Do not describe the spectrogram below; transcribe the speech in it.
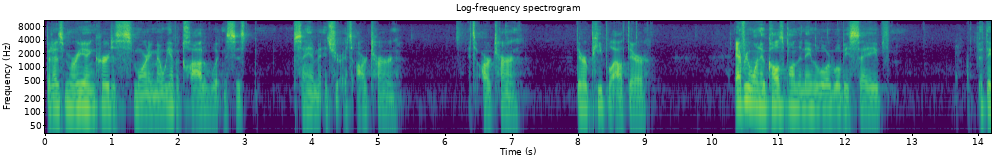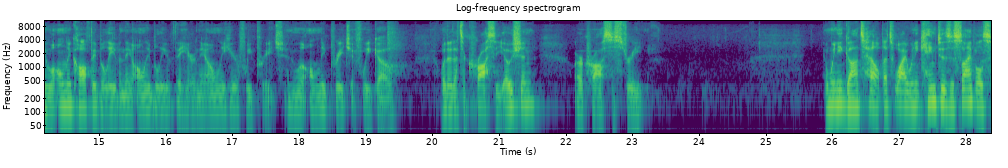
But as Maria encourages this morning, man, we have a cloud of witnesses saying it's, your, it's our turn. It's our turn. There are people out there. Everyone who calls upon the name of the Lord will be saved. That they will only call if they believe, and they only believe if they hear, and they only hear if we preach, and we'll only preach if we go, whether that's across the ocean or across the street. And we need God's help. That's why when he came to his disciples,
